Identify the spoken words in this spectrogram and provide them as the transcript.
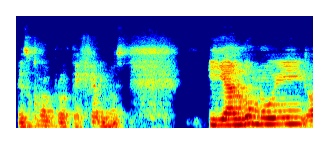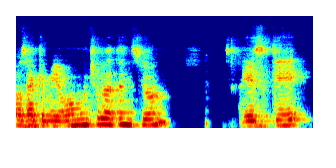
es como protegerlos. Y algo muy, o sea, que me llamó mucho la atención es que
